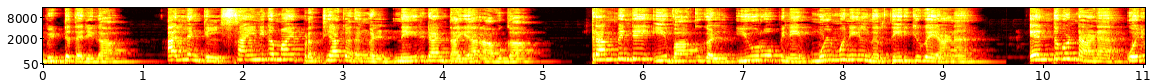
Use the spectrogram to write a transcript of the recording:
വിട്ടുതരിക അല്ലെങ്കിൽ സൈനികമായ പ്രത്യാഘാതങ്ങൾ നേരിടാൻ തയ്യാറാവുക. ട്രംപിന്റെ ഈ വാക്കുകൾ യൂറോപ്പിനെ മുൾമുനയിൽ നിർത്തിയിരിക്കുകയാണ്. എന്തുകൊണ്ടാണ് ഒരു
